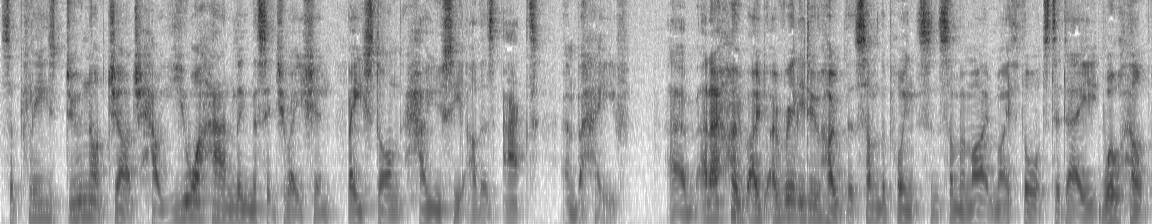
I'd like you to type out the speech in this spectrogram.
So please do not judge how you are handling the situation based on how you see others act and behave. Um, and I hope, I, I, really do hope that some of the points and some of my, my thoughts today will help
